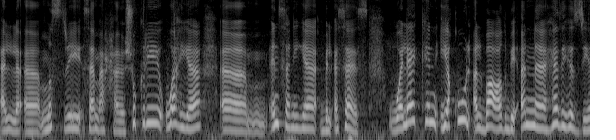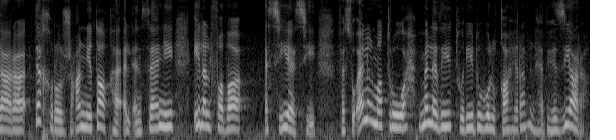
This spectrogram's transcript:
المصري سامح شكري وهي إنسانية بالأساس ولكن يقول البعض بأن هذه الزيارة تخرج عن نطاقها الإنساني إلى الفضاء السياسي فالسؤال المطروح ما الذي تريده القاهرة من هذه الزيارة؟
